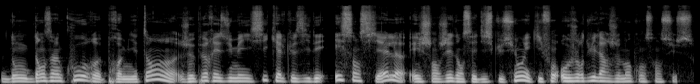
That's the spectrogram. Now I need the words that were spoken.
Donc, dans un court premier temps, je peux résumer ici quelques idées essentielles échangées dans ces discussions et qui font aujourd'hui largement consensus.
